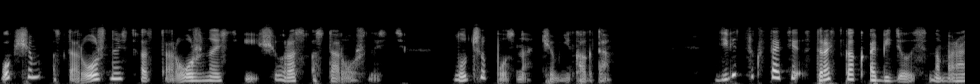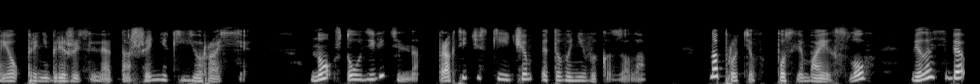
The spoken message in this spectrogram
В общем, осторожность, осторожность и еще раз осторожность. Лучше поздно, чем никогда. Девица, кстати, страсть как обиделась на мое пренебрежительное отношение к ее расе. Но, что удивительно, практически ничем этого не выказала. Напротив, после моих слов вела себя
